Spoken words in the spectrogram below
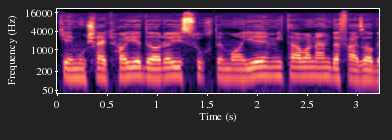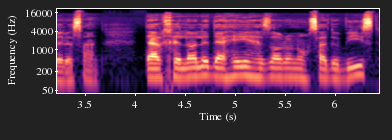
که موشک های دارای سوخت مایع می توانند به فضا برسند. در خلال دهه 1920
